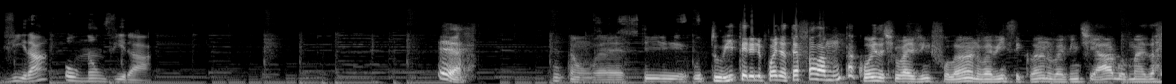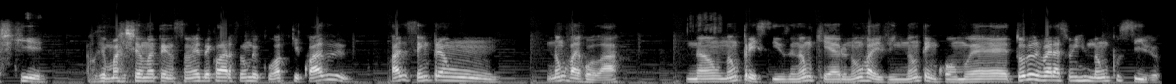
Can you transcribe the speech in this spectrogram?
virá ou não virá? É. Então, é, se o Twitter ele pode até falar muita coisa, acho que vai vir fulano, vai vir ciclano, vai vir Thiago, mas acho que o que mais chama atenção é a declaração do Klopp, que quase, quase sempre é um não vai rolar. Não, não preciso, não quero, não vai vir, não tem como. É todas as variações não possível.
